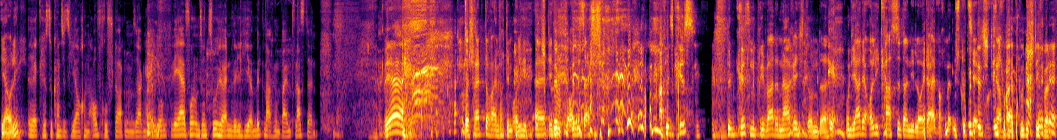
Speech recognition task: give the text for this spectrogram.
Ja, Olli? äh, Chris, du kannst jetzt hier auch einen Aufruf starten und sagen, hey Jung, wer von unseren Zuhörern will hier mitmachen beim Pflastern? Wer? Der schreibt doch einfach dem Olli, äh, dem, dem Olli sagt, dem Chris, dem Chris eine private Nachricht und, äh, und ja, der Olli castet dann die Leute einfach mit einem speziellen Gutes Programm. Stichwort, gutes Stichwort.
